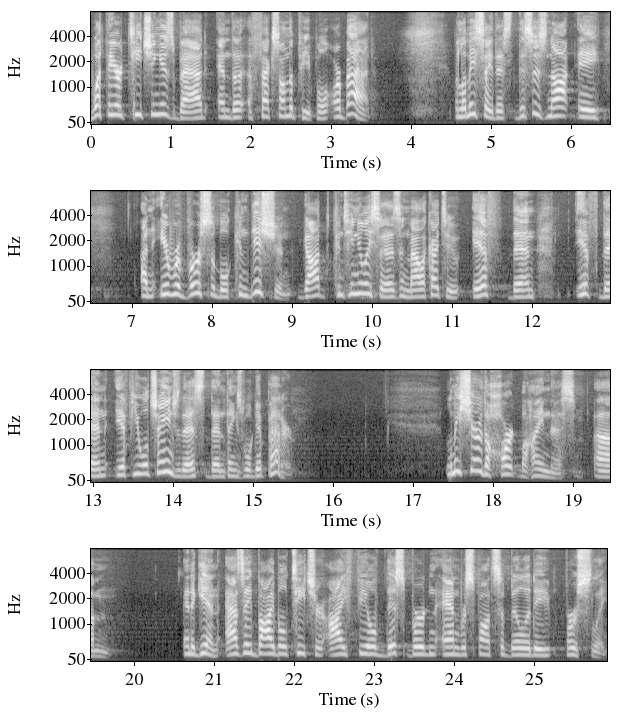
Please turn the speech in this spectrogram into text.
What they are teaching is bad, and the effects on the people are bad. But let me say this this is not a, an irreversible condition. God continually says in Malachi 2 if then, if then, if you will change this, then things will get better. Let me share the heart behind this. Um, and again, as a Bible teacher, I feel this burden and responsibility firstly.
